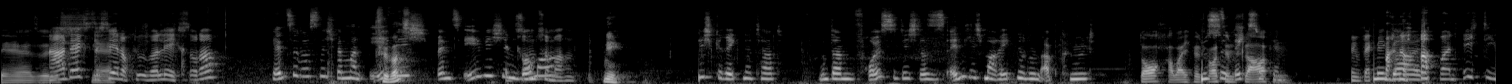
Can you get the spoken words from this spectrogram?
Ja, also Na, ich- Dex, ich sehe doch, du überlegst, oder? Kennst du das nicht, wenn man ewig, wenn es ewig im zu Sommer machen. Nee. nicht geregnet hat und dann freust du dich, dass es endlich mal regnet und abkühlt? Doch, aber ich will Müsste trotzdem schlafen. Den man egal. aber nicht die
